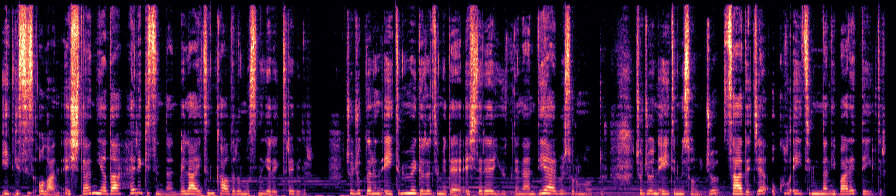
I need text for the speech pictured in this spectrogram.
ilgisiz olan eşten ya da her ikisinden velayetin kaldırılmasını gerektirebilir. Çocukların eğitimi ve gözetimi de eşlere yüklenen diğer bir sorumluluktur. Çocuğun eğitimi sonucu sadece okul eğitiminden ibaret değildir.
